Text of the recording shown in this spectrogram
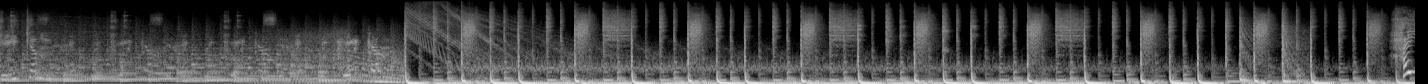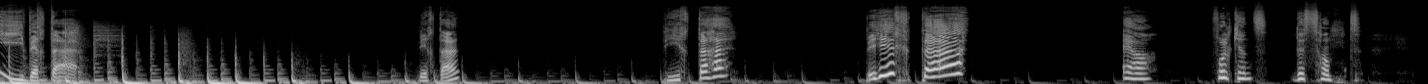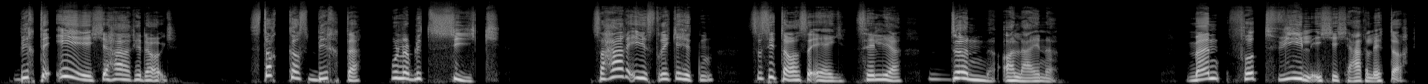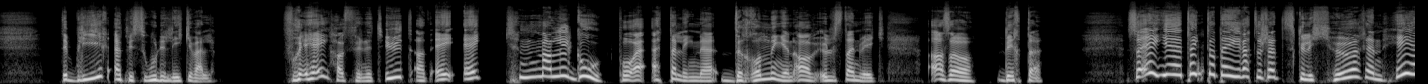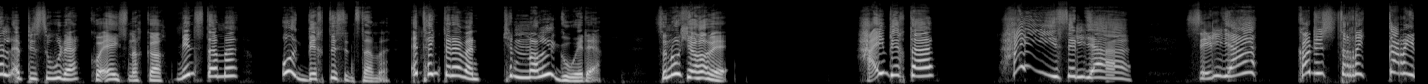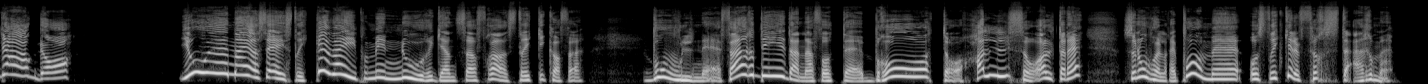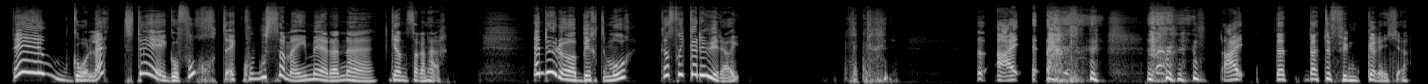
Klikken. Hei, Birte. Birte? Birte? Birte? Ja, folkens, det er sant. Birte er ikke her i dag. Stakkars Birte, hun er blitt syk. Så her i strikkehytten så sitter altså jeg, Silje, dønn aleine. Men fortvil ikke, kjære lytter. Det blir episode likevel. For jeg har funnet ut at jeg er knallgod på å etterligne dronningen av Ulsteinvik, altså Birte. Så jeg eh, tenkte at jeg rett og slett skulle kjøre en hel episode hvor jeg snakker min stemme og Birte sin stemme. Jeg tenkte det var en knallgod idé. Så nå kjører vi. Hei, Birte! Hei, Silje! Silje, hva du strikker i dag, da? Jo, eh, nei, altså, jeg strikker vei på min Nord-genser fra strikkekaffe. Bolen er ferdig, den har fått eh, bråt og hals og alt av det, så nå holder jeg på med å strikke det første ermet. Det går lett, det går fort, jeg koser meg med denne genseren her. Enn du da, Birtemor, hva strikker du i dag? Nei Nei, det, dette funker ikke.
